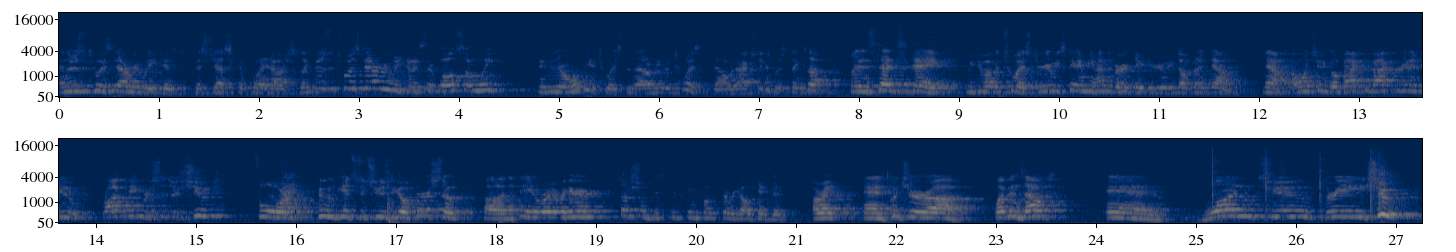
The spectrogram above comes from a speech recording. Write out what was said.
And there's a twist every week, as Miss Jessica pointed out. She's like, there's a twist every week. And I said, well, some week maybe there won't be a twist, and that'll be the twist. That would actually twist things up. But instead, today, we do have a twist. You're going to be standing behind the barricade. You're going to be dumping it down. Now, I want you to go back to back. We're going to do rock, paper, scissors, shoot for who gets to choose to go first. So uh, Nathaniel right over here. Social distancing, folks. There we go. Okay, good. All right, and put your uh, weapons out. And one, two, three, shoot.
